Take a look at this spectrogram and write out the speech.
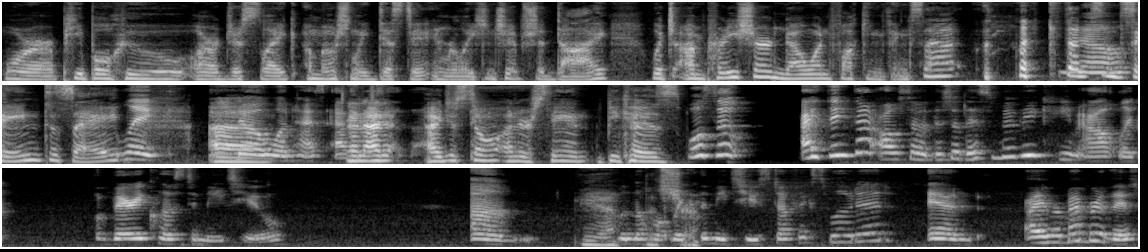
or people who are just like emotionally distant in relationships should die, which I'm pretty sure no one fucking thinks that. like that's no. insane to say. Like um, no one has ever and I, I just don't understand because well so I think that also so this movie came out like very close to Me Too. Um, yeah, when the whole like the Me Too stuff exploded, and I remember this.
